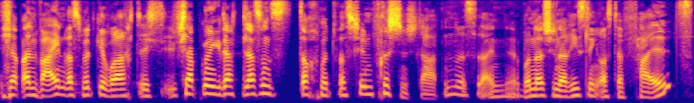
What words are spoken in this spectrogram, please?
ich habe an Wein was mitgebracht. Ich, ich habe mir gedacht, lass uns doch mit was schön Frischen starten. Das ist ein wunderschöner Riesling aus der Pfalz.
